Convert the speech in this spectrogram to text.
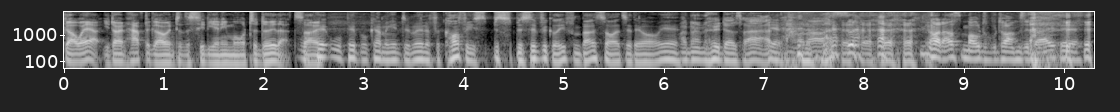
go out. You don't have to go into the city anymore to do that. So Well, pe- well, people coming into Moonah for coffee spe- specifically from both sides of the aisle. Yeah. I don't know who does that. Yeah. Not us. Not us multiple times a day.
